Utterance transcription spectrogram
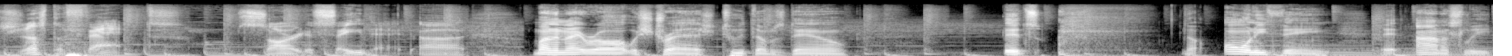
Just a fact. Sorry to say that. Uh, Monday Night Raw was trash. Two thumbs down. It's the only thing that honestly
